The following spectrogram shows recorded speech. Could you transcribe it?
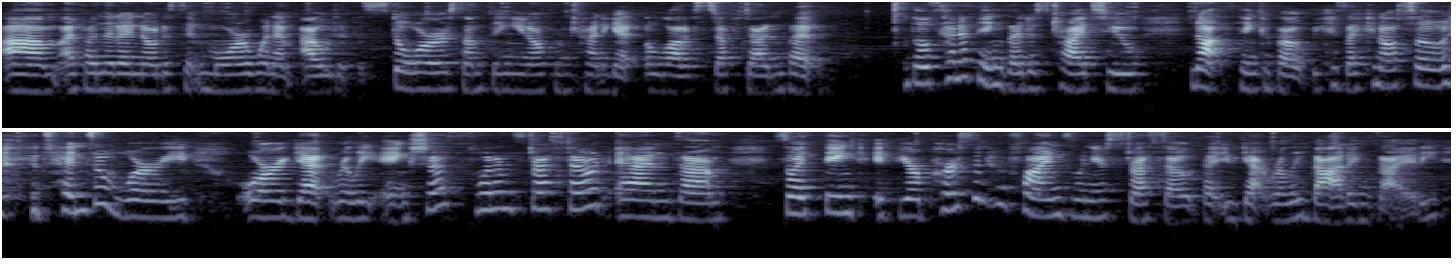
Um, I find that I notice it more when I'm out at the store or something, you know, I'm trying to get a lot of stuff done. But those kind of things I just try to not think about because I can also tend to worry or get really anxious when I'm stressed out. And um, so I think if you're a person who finds when you're stressed out that you get really bad anxiety,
